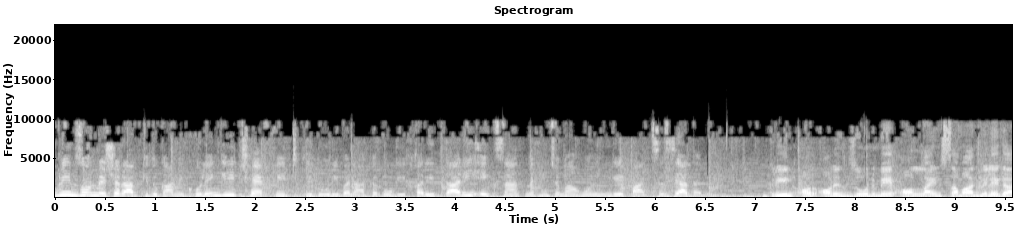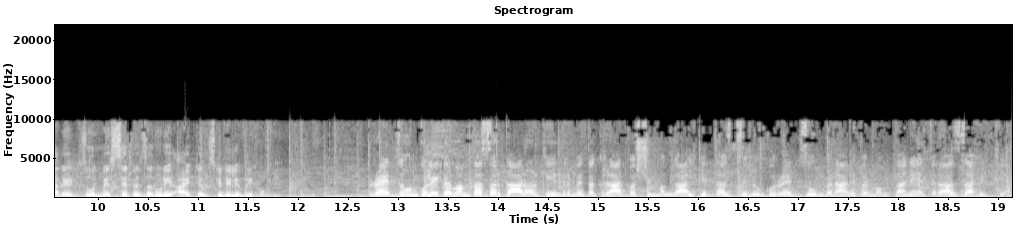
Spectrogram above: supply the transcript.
ग्रीन जोन में शराब की दुकानें खोलेंगी छह फीट की दूरी बनाकर होगी खरीदारी एक साथ नहीं जमा होंगे पाँच से ज़्यादा लोग। ग्रीन और ऑरेंज जोन में ऑनलाइन सामान मिलेगा रेड जोन में सिर्फ़ ज़रूरी आइटम्स की डिलीवरी होगी। रेड जोन को लेकर ममता सरकार और केंद्र में तकरार पश्चिम बंगाल के 10 जिलों को रेड जोन बनाने पर ममता ने एतराज़ ज़ाहिर किया।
